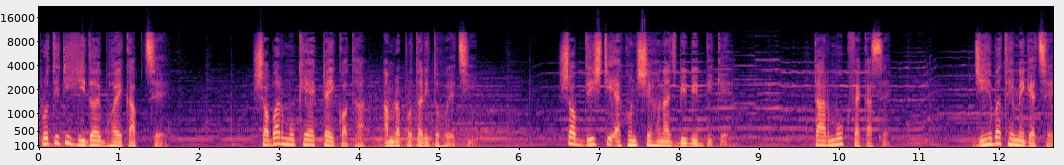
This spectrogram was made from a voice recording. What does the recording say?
প্রতিটি হৃদয় ভয়ে কাঁপছে। সবার মুখে একটাই কথা, আমরা প্রতারিত হয়েছি। সব দৃষ্টি এখন শেহনাজ বিবির দিকে। তার মুখ ফ্যাকাসে। জিহেবা থেমে গেছে।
